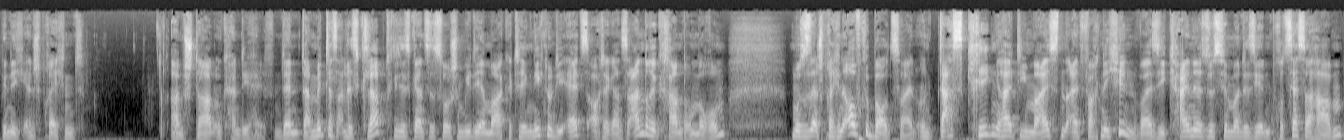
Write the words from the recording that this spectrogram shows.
bin ich entsprechend am Start und kann dir helfen. Denn damit das alles klappt, dieses ganze Social Media Marketing, nicht nur die Ads, auch der ganze andere Kram drumherum, muss es entsprechend aufgebaut sein. Und das kriegen halt die meisten einfach nicht hin, weil sie keine systematisierten Prozesse haben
